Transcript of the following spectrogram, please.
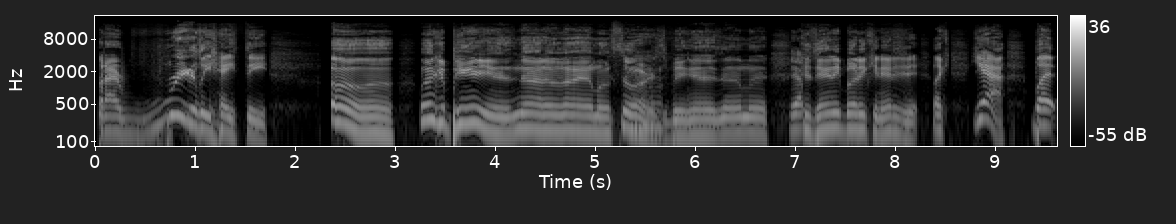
but I really hate the oh uh, Wikipedia is not a viable source because um, uh, Yep. 'cause anybody can edit it. Like yeah, but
